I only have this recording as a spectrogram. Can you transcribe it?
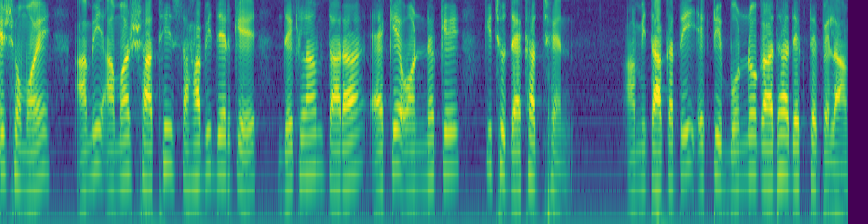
এ সময় আমি আমার সাথী সাহাবিদেরকে দেখলাম, তারা একে অন্যকে কিছু দেখাচ্ছেন। আমি তাকাতেই একটি বন্য গাধা দেখতে পেলাম।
